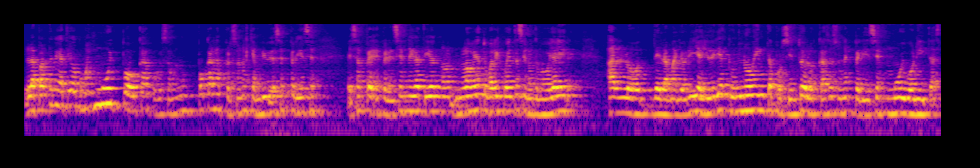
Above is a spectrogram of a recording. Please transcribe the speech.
la parte negativa como es muy poca, porque son pocas las personas que han vivido esa experiencia, esas experiencias negativas no, no la voy a tomar en cuenta, sino que me voy a ir a lo de la mayoría. Yo diría que un 90% de los casos son experiencias muy bonitas,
